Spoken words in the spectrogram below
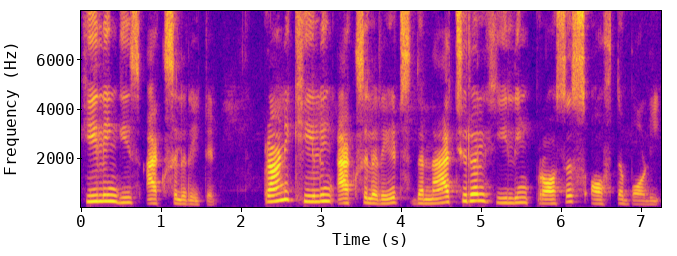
healing is accelerated. Pranic healing accelerates the natural healing process of the body.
